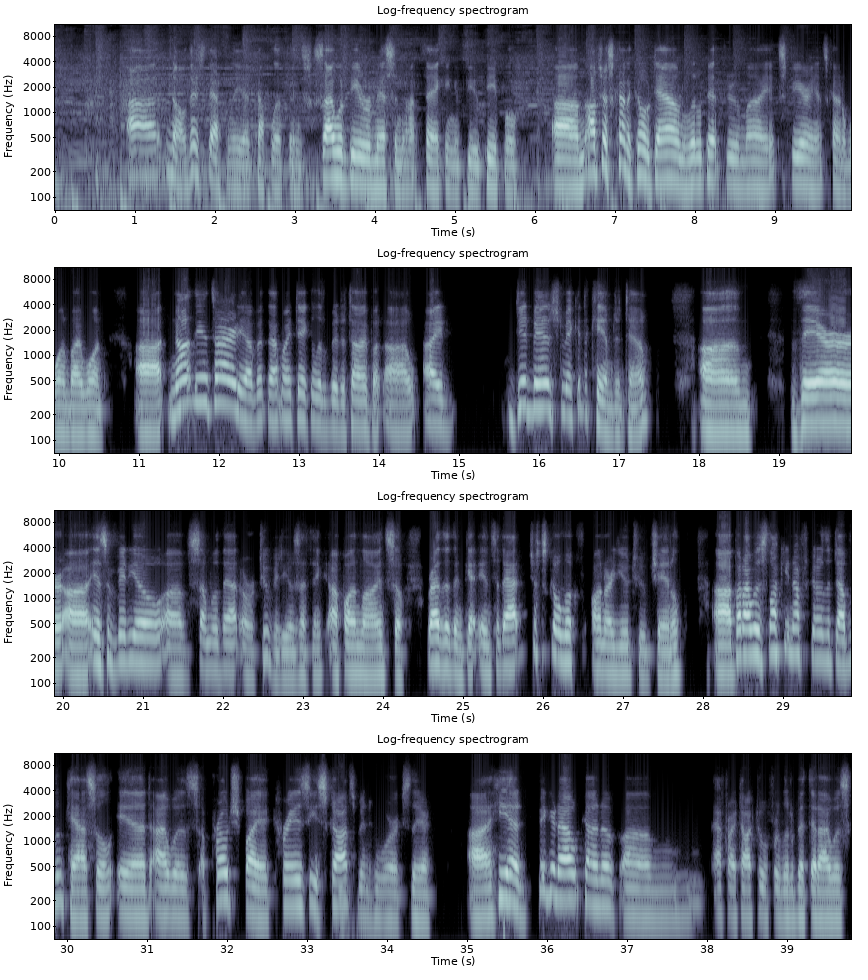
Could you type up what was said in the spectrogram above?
Uh, no, there's definitely a couple of things. So I would be remiss in not thanking a few people. Um, I'll just kind of go down a little bit through my experience, kind of one by one. Uh, not the entirety of it. That might take a little bit of time, but uh, I did manage to make it to Camden Town. Um, there uh, is a video of some of that, or two videos, I think, up online. So rather than get into that, just go look on our YouTube channel. Uh, but I was lucky enough to go to the Dublin Castle, and I was approached by a crazy Scotsman who works there. Uh, he had figured out, kind of, um, after I talked to him for a little bit, that I was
